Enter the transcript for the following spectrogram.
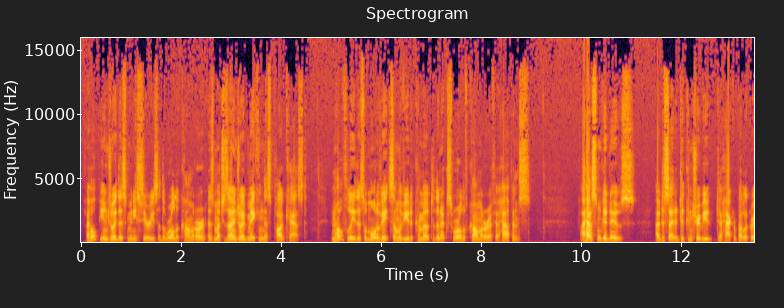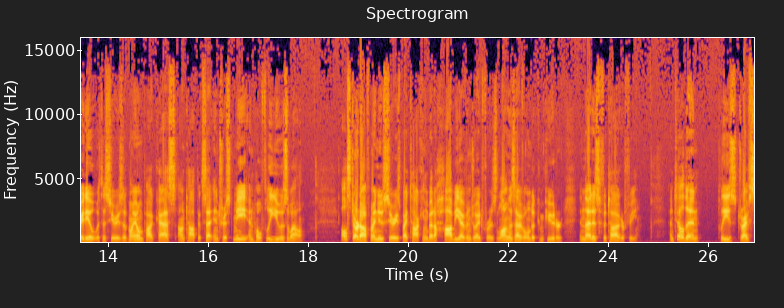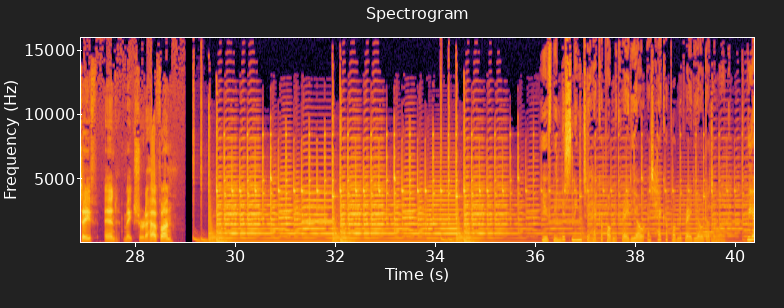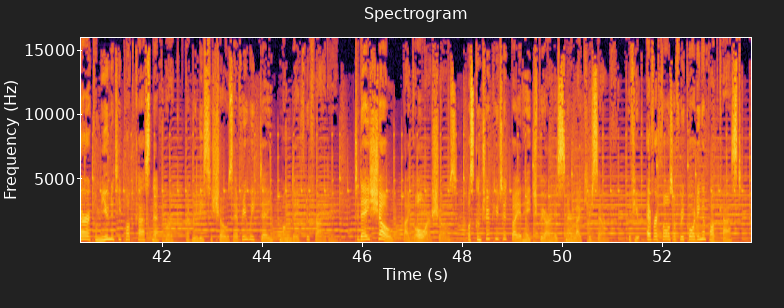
I hope you enjoyed this mini series of the world of Commodore as much as I enjoyed making this podcast. And hopefully, this will motivate some of you to come out to the next world of Commodore if it happens. I have some good news. I've decided to contribute to Hacker Public Radio with a series of my own podcasts on topics that interest me and hopefully you as well. I'll start off my new series by talking about a hobby I've enjoyed for as long as I've owned a computer, and that is photography. Until then, please drive safe and make sure to have fun. You've been listening to Hacker Public Radio at hackerpublicradio.org. We are a community podcast network that releases shows every weekday, Monday through Friday. Today's show, like all our shows, was contributed by an HPR listener like yourself. If you ever thought of recording a podcast,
